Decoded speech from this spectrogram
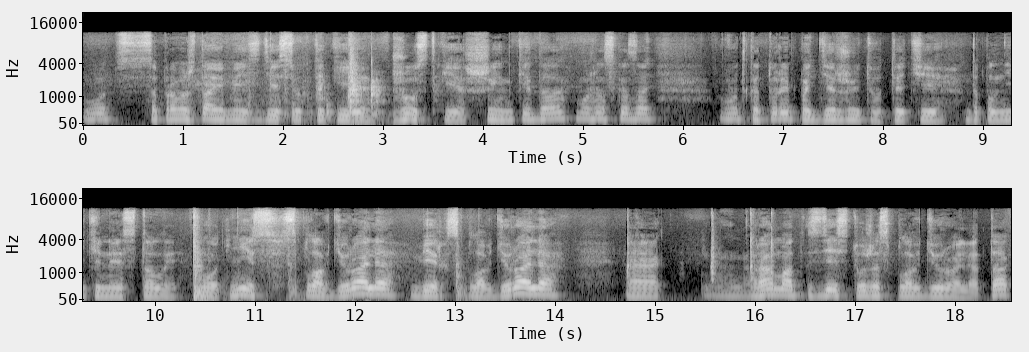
вот сопровождаемые здесь вот такие жесткие шинки да можно сказать вот, который поддерживает вот эти дополнительные столы. Вот, низ сплав дюраля, верх сплав дюраля, э, рама здесь тоже сплав дюраля. Так,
